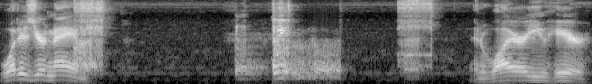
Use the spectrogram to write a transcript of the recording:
What is your name? And why are you here?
